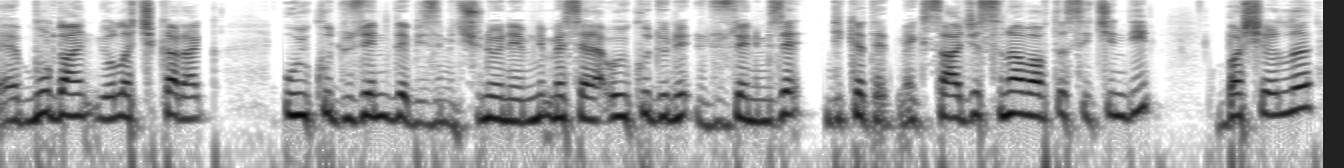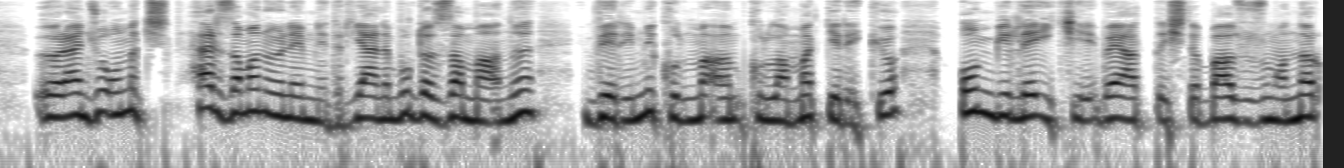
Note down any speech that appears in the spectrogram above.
E, buradan yola çıkarak uyku düzeni de bizim için önemli. Mesela uyku düzenimize dikkat etmek sadece sınav haftası için değil, başarılı öğrenci olmak için her zaman önemlidir. Yani burada zamanı verimli kullanmak gerekiyor. 11 ile 2 veyahut da işte bazı uzmanlar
